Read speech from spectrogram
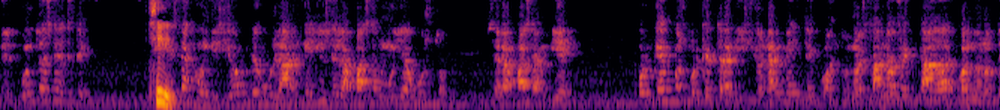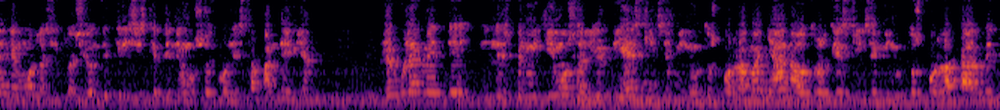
el punto es este. Sí. Esa condición regular, ellos se la pasan muy a gusto, se la pasan bien. ¿Por qué? Pues porque tradicionalmente cuando no están afectadas, cuando no tenemos la situación de crisis que tenemos hoy con esta pandemia, regularmente les permitimos salir 10, 15 minutos por la mañana, otros 10, 15 minutos por la tarde.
